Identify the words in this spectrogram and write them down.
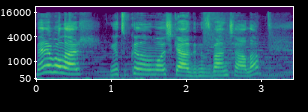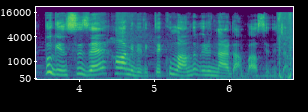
Merhabalar, YouTube kanalıma hoş geldiniz. Ben Çağla. Bugün size hamilelikte kullandığım ürünlerden bahsedeceğim.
